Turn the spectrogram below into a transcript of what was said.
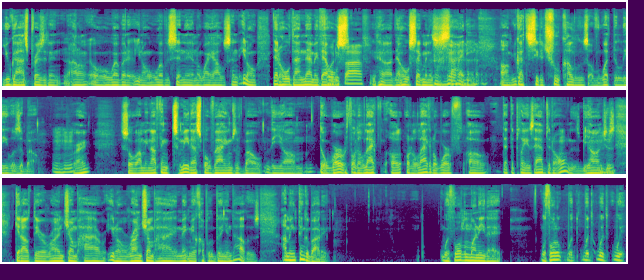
you guys, president, I don't or whoever you know whoever's sitting there in the White House, and you know that whole dynamic, that whole uh, that whole segment of society, um, you got to see the true colors of what the league was about, Mhm. right? So, I mean, I think to me that spoke volumes about the um, the worth or the lack or, or the lack of the worth uh, that the players have to the owners beyond just get out there, run, jump high, you know, run, jump high, and make me a couple of billion dollars. I mean, think about it. With all the money that, with all with with, with, with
